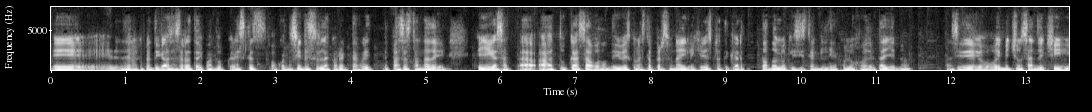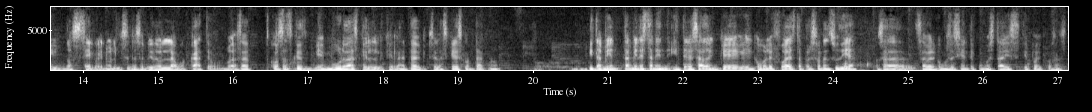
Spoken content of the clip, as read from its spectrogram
eh, de lo que platicabas hace rato de cuando crezcas o cuando sientes que es la correcta, güey, te pasa esta onda de que llegas a, tu casa o donde vives con esta persona y le quieres platicar todo lo que hiciste en el día con lujo de detalle, ¿no? Así de, hoy me eché un sándwich y no sé, güey, no, se les olvidó el aguacate. O, sea, cosas que bien burdas que, que la neta se las quieres contar, ¿no? Y también, también están interesados en qué, en cómo le fue a esta persona en su día. O sea, saber cómo se siente, cómo está, ese tipo de cosas.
